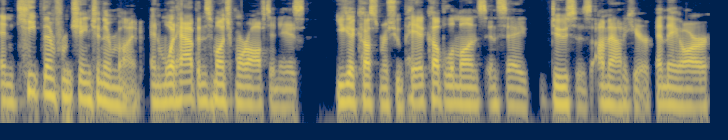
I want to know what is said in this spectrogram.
and keep them from changing their mind. And what happens much more often is you get customers who pay a couple of months and say, deuces, I'm out of here. And they are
